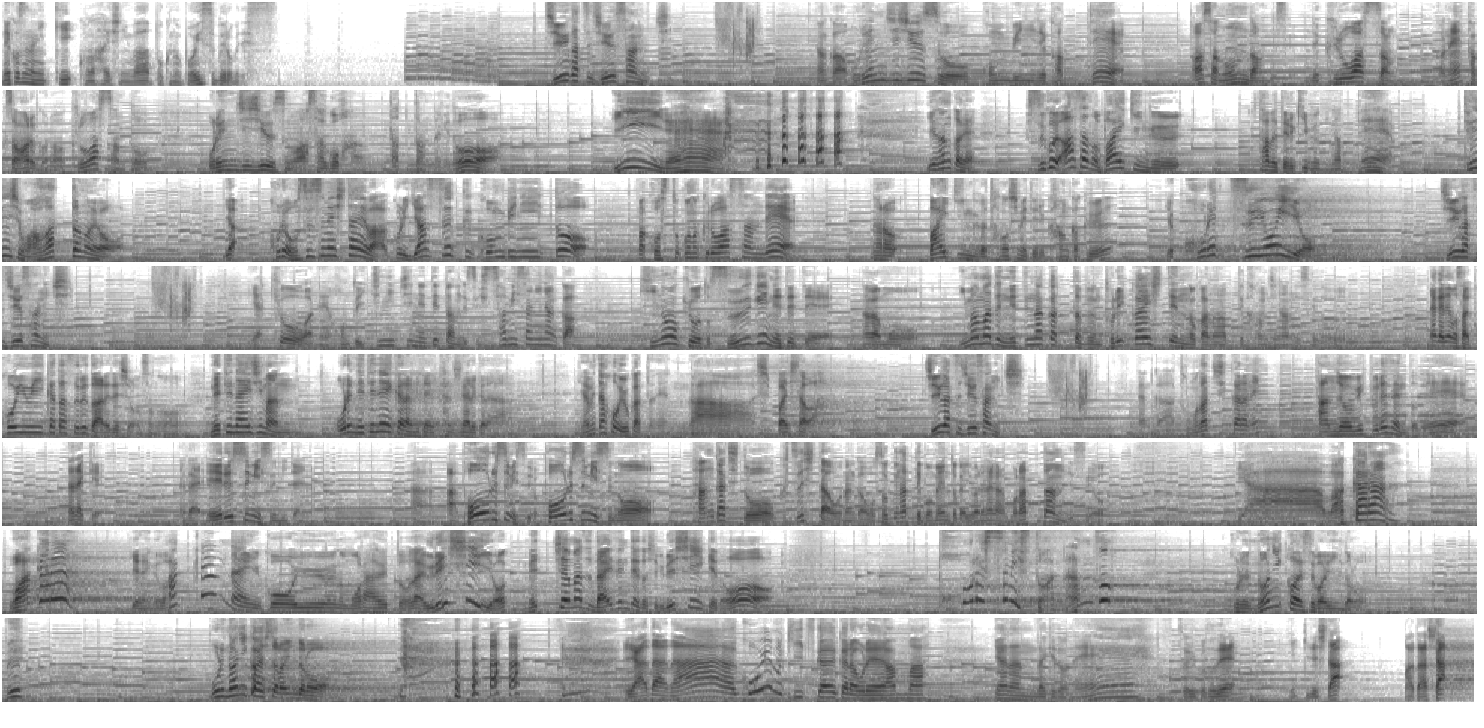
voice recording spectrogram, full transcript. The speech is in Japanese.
猫背な日記この配信は僕のボイスブログです。10月13日。なんかオレンジジュースをコンビニで買って朝飲んだんですよ。でクロワッサンがねたくさんあるからクロワッサンとオレンジジュースの朝ごはんだったんだけどいいね。いやなんかねすごい朝のバイキング食べてる気分になってテンション上がったのよ。いやこれおすすめしたいわ。これ安くコンビニと、まあ、コストコのクロワッサンでならバイキングが楽しめてる感覚。いやこれ強いよ。10月13日。いや今日はねほんと1日寝てたんですよ。久々になんか昨日今日とすげえ寝ててなんかもう今まで寝てなかった分取り返してんのかなって感じなんですけど。なんかでもさこういう言い方するとあれでしょ。その寝てない自慢。俺寝てねえからみたいな感じになるからやめた方がよかったね。あー失敗したわ。10月13日。なんか友達からね誕生日プレゼントでなんだっけ？なんかエル・スミスみたいな。ああポール・スミスよ。ポール・スミスのハンカチと靴下をなんか遅くなってごめんとか言われながらもらったんですよ。いやーわからん。わからん。いやなんかわかんない。よこういうのもらうと。だから嬉しいよ。めっちゃまず大前提として嬉しいけどポール・スミスとは何ぞ？これ何返せばいいんだろう？え？俺何返したらいいんだろう？やだな。こういうの気使うから俺あんま嫌なんだけどね。ということで日記でした。また明日。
